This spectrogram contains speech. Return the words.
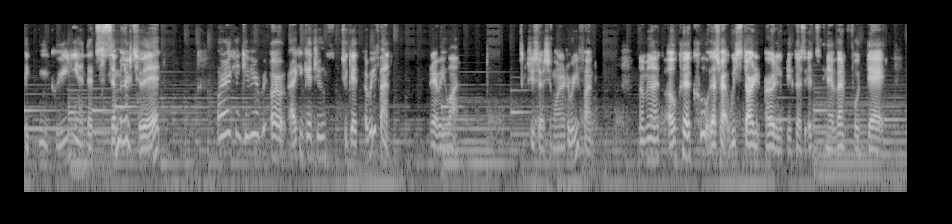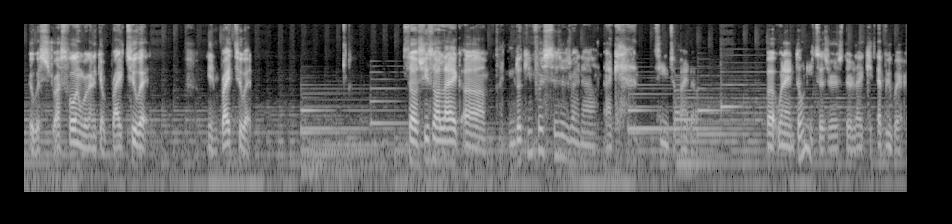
ingredient that's similar to it, or I can give you, a, or I can get you to get a refund, whatever you want. She said she wanted a refund. I'm like, okay, cool. That's right. We started early because it's an eventful day. It was stressful, and we're gonna get right to it. Getting right to it. So she's all like, um, I'm looking for scissors right now. I can't seem to find them. But when I don't need scissors, they're like everywhere.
